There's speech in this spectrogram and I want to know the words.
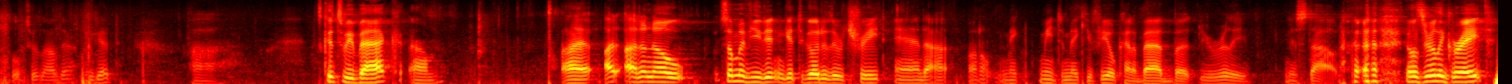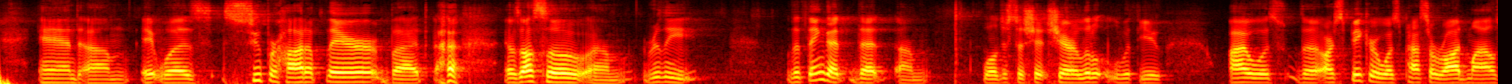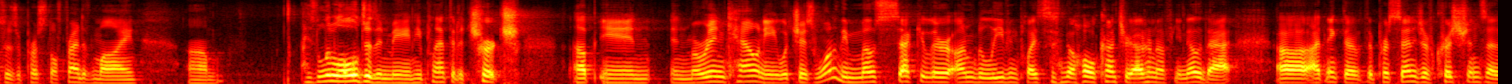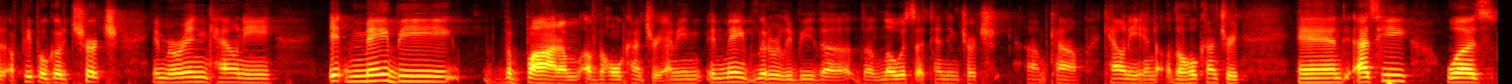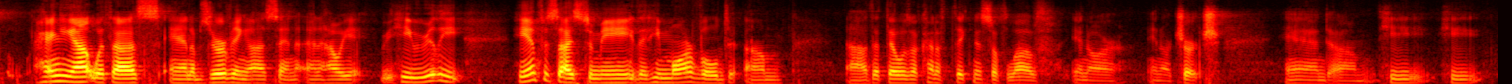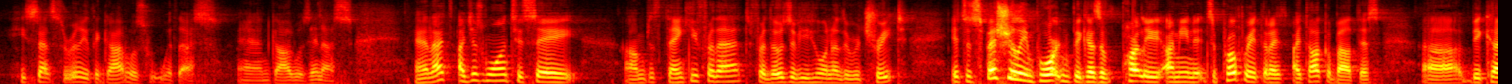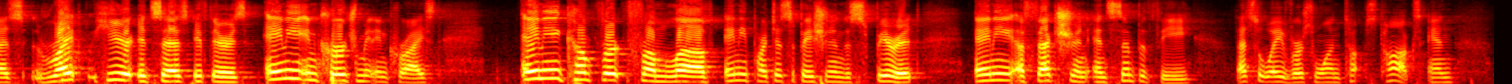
a little too loud there? You good? Uh, it's good to be back. Um, I, I, I, don't know. Some of you didn't get to go to the retreat, and uh, I don't make, mean to make you feel kind of bad, but you really missed out. it was really great, and um, it was super hot up there, but it was also um, really the thing that that um, well, just to sh- share a little with you, I was the our speaker was Pastor Rod Miles, who's a personal friend of mine. Um, he's a little older than me, and he planted a church up in, in Marin County, which is one of the most secular, unbelieving places in the whole country. I don't know if you know that. Uh, I think the, the percentage of Christians, uh, of people who go to church in Marin County, it may be the bottom of the whole country. I mean, it may literally be the, the lowest attending church um, count, county in the whole country. And as he was hanging out with us and observing us and, and how he, he really he emphasized to me that he marveled um, uh, that there was a kind of thickness of love in our in our church, and um, he he he sensed really that God was with us and God was in us, and I, I just want to say, um, just thank you for that. For those of you who are on the retreat, it's especially important because of partly. I mean, it's appropriate that I, I talk about this. Uh, because right here it says, if there is any encouragement in Christ, any comfort from love, any participation in the Spirit, any affection and sympathy. That's the way verse 1 talks. And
